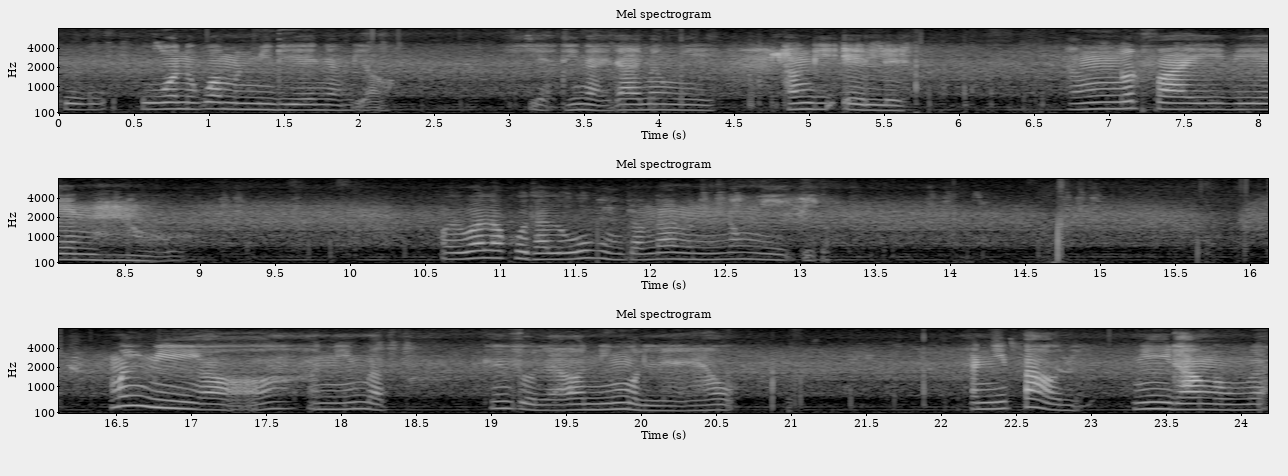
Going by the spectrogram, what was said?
กูกูก็นึกว่ามันมีดีเอ็นอย่างเดียวเหี้ยที่ไหนได้แม่งมีทั้งดีเอ็นเลย ทั้งรถไฟดีเอ็นโอ้โหเอาไว้ว่าเราขุดทะลุผมจำได้มันต้องมีอีก ไม่มีอ๋อ อันนี้แบบ สิ้นสุดแล้วอันนี้หมดแล้ว อันนี้เปล่านี่มีทางลงด้ว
